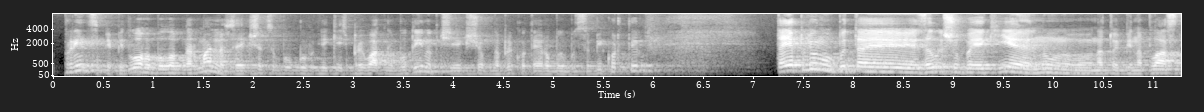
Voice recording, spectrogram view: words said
в принципі, підлога було б нормально, все, якщо це був якийсь приватний будинок, чи якщо б, наприклад, я робив би собі квартиру. Та я плюнув би та залишив би, як є, ну, на той пінопласт.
